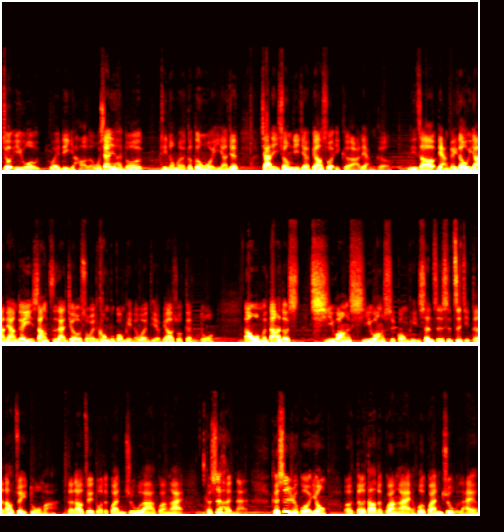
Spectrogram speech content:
就以我为例好了，我相信很多听众朋友都跟我一样，就是家里兄弟姐妹不要说一个啊两个，你只要两个都一样，两个以上自然就有所谓的公不公平的问题了。不要说更多，那我们当然都期望希望是公平，甚至是自己得到最多嘛，得到最多的关注啦关爱。可是很难。可是如果用呃得到的关爱或关注来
